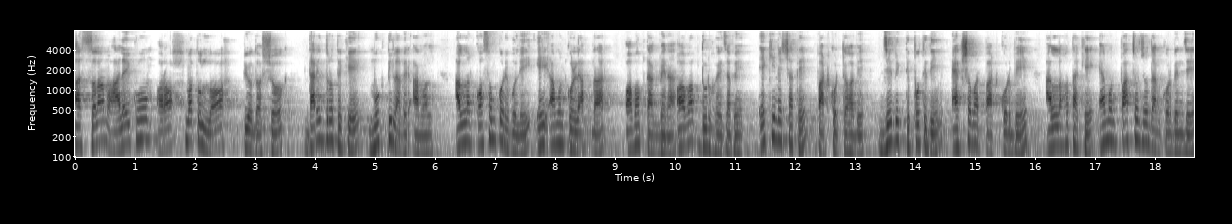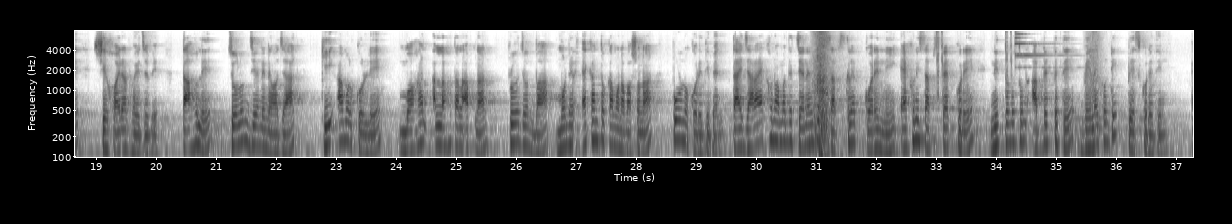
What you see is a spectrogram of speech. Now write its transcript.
আসসালামু আলাইকুম রহমতুল্লাহ। প্রিয় দর্শক, দারিদ্র থেকে মুক্তি লাভের আমল। আল্লাহর কসম করে বলি, এই আমল করলে আপনার অভাব থাকবে না, অভাব দূর হয়ে যাবে। একিনের সাথে পাঠ করতে হবে। যে ব্যক্তি প্রতিদিন একশো বার পাঠ করবে, আল্লাহ তাকে এমন প্রাচুর্য দান করবেন যে সে হয়রান হয়ে যাবে। তাহলে চলুন জেনে নেওয়া যাক, কি আমল করলে মহান আল্লাহ তালা আপনার প্রয়োজন বা মনের একান্ত কামনা বাসনা পূর্ণ করে দিবেন। তাই যারা এখন আমাদের চ্যানেলটি সাবস্ক্রাইব করেননি, এখনই সাবস্ক্রাইব করে নিত্য নতুন আপডেট পেতে বেল আইকনটি প্রেস করে দিন।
